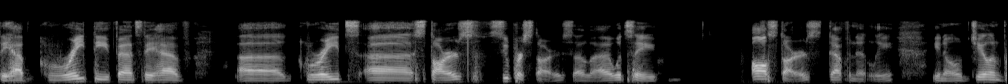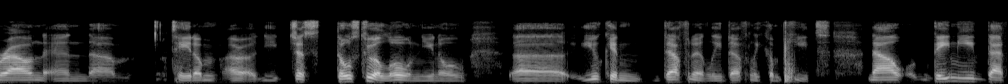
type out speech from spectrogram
They have great defense. They have uh, great uh, stars, superstars. I, would say all stars, definitely. You know, Jaylen Brown and um, Tatum, uh, just those two alone, you know, uh, you can definitely, definitely compete. Now they need that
